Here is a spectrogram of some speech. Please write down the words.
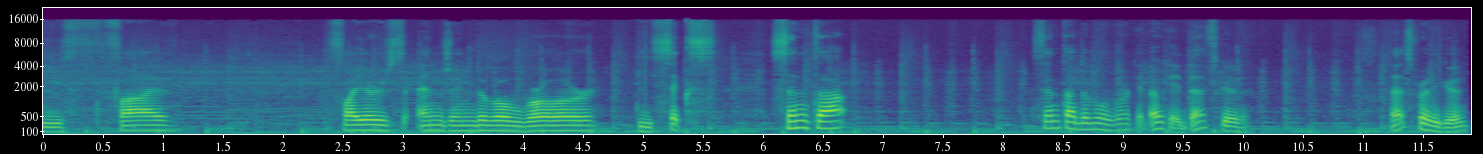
D5. Fires Engine Double Roller D6 Senta. Senta Double Rocket. Okay that's good. That's pretty good.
